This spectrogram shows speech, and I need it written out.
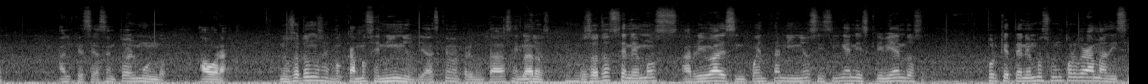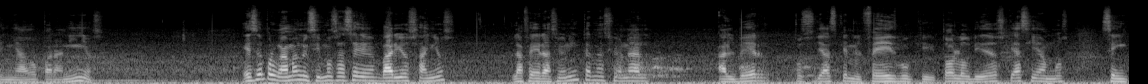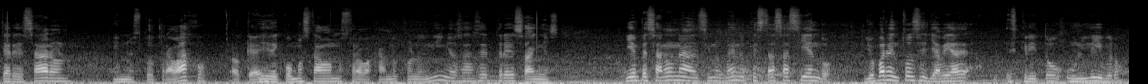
al que se hace en todo el mundo. Ahora, nosotros nos enfocamos en niños, ya es que me preguntabas en niños. Nosotros tenemos arriba de 50 niños y siguen inscribiéndose, porque tenemos un programa diseñado para niños. Ese programa lo hicimos hace varios años. La Federación Internacional, al ver, pues ya es que en el Facebook y todos los videos que hacíamos, se interesaron en nuestro trabajo y de cómo estábamos trabajando con los niños hace tres años. Y empezaron a decirnos, bueno, ¿qué estás haciendo? Yo para entonces ya había escrito un libro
